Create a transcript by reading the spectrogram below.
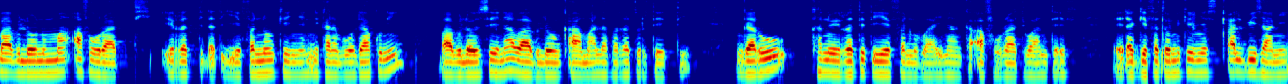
Baabiloonummaa hafuuraatti irrattidha xiyyeeffannoon keenya inni kana boodaa kuni. Baabiloon seenaa, Baabiloon qaamaa lafarra turteetti. Garuu kan nuyi irratti xiyyeeffannu baay'inaan kan hafuuraati waan ta'eef dhaggeeffattoonni keenyas qalbii isaanii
